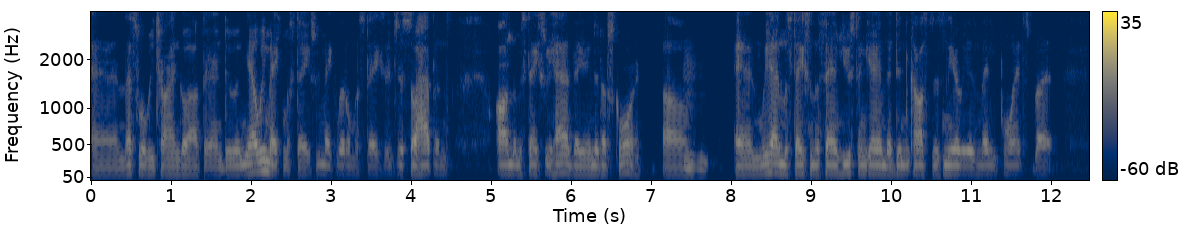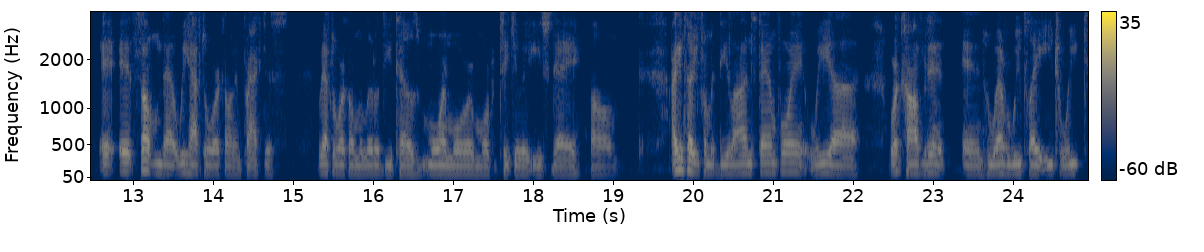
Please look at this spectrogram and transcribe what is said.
and that's what we try and go out there and do. And yeah, we make mistakes. We make little mistakes. It just so happens on the mistakes we had, they ended up scoring. Um, mm-hmm. And we had mistakes in the Sam Houston game that didn't cost us nearly as many points, but it, it's something that we have to work on in practice. We have to work on the little details more and more, more particularly each day. Um, I can tell you from a D line standpoint, we uh, we're confident in whoever we play each week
